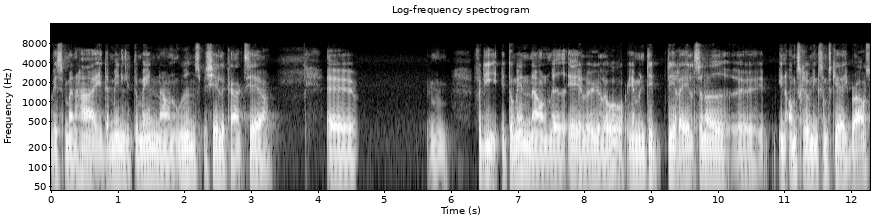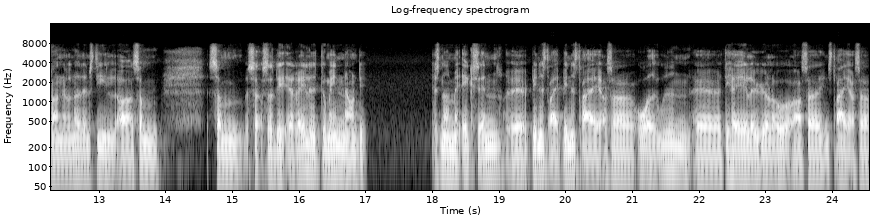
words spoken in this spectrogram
hvis man har et almindeligt domænenavn uden specielle karakterer. Øh, fordi et domænenavn med A eller Ø eller Å, jamen det, det er reelt sådan noget, øh, en omskrivning, som sker i browseren eller noget af den stil, og som, som så, så det reelle domænenavn, det er sådan noget med xn, øh, bindestreg, bindestreg, og så ordet uden øh, det her A eller Ø eller Å, og så en streg, og så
